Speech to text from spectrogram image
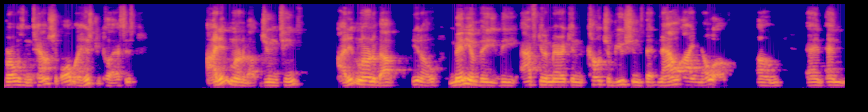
Burlington Township, all my history classes, I didn't learn about Juneteenth. I didn't learn about you know many of the the African American contributions that now I know of. Um, and and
